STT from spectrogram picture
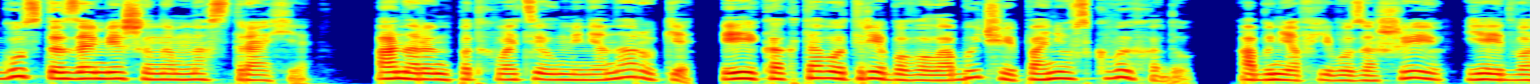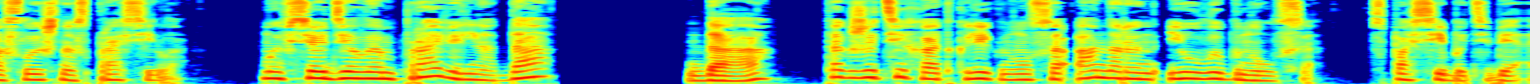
густо замешанным на страхе. Анарен подхватил меня на руки и, как того требовал обычай, понес к выходу. Обняв его за шею, я едва слышно спросила. «Мы все делаем правильно, да?» «Да», — так же тихо откликнулся Анарен и улыбнулся. «Спасибо тебе».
